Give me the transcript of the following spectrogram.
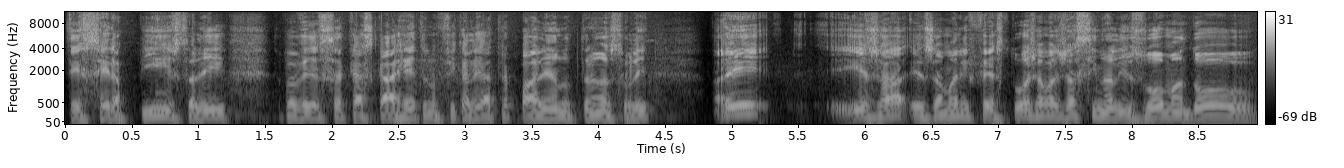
terceira pista ali, para ver se as carretas não ficam ali atrapalhando o trânsito ali. Aí ele já, ele já manifestou, já, já sinalizou, mandou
